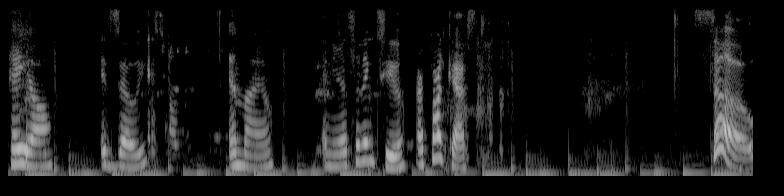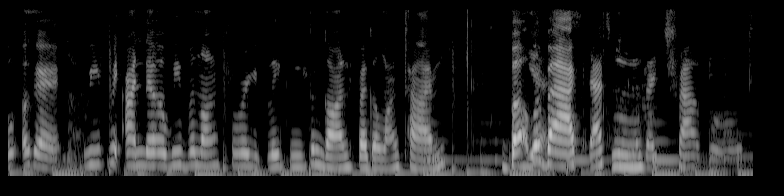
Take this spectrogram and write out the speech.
Hey y'all, It's Zoe, and Maya. and you're listening to our podcast. So, okay, we've I know we've been long for like we've been gone for like a long time, but we're back. That's Mm. because I traveled.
